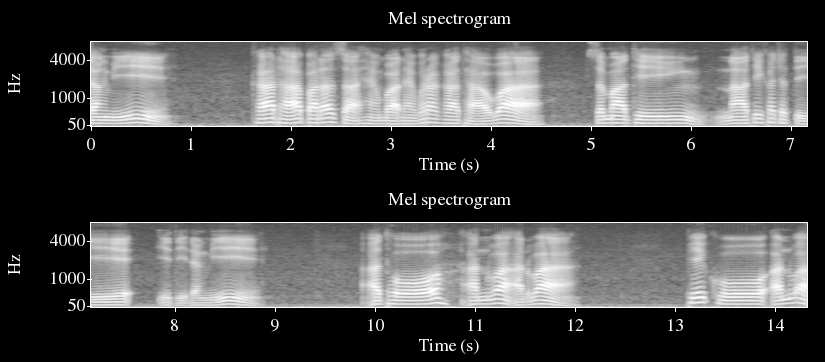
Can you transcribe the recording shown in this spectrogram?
ดังนี้ คาถาปรัสสะแห่งบาทแห่งพระคาถาว่า สมาธิง นาทิคจติอิติดังนี้ อโถอันว่าอันว่า ภิกขุอันว่า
